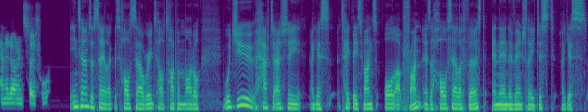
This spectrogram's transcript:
Canada, and so forth. In terms of say like this wholesale retail type of model, would you have to actually, I guess, take these funds all up front as a wholesaler first, and then eventually just, I guess,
